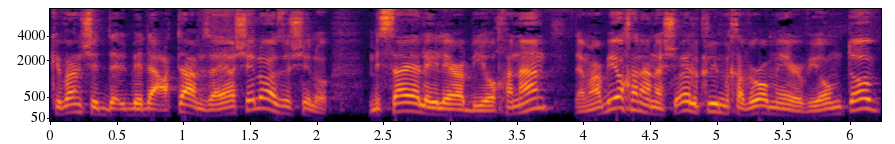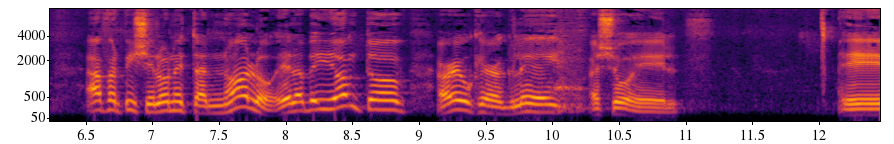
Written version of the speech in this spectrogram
כיוון שבדעתם זה היה שלו, אז זה שלו. מסייע לי לרבי יוחנן, למה רבי יוחנן השואל כלי מחברו מערב יום טוב, אף על פי שלא נתנו לו אלא ביום טוב, הרי הוא כרגלי השואל. אה,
